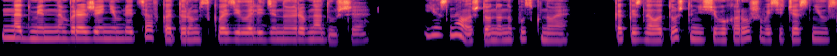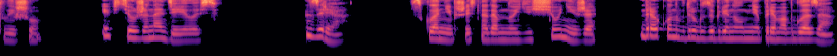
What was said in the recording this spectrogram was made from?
Надменным выражением лица, в котором сквозило ледяное равнодушие. Я знала, что оно напускное, как и знала то, что ничего хорошего сейчас не услышу. И все же надеялась. Зря. Склонившись надо мной еще ниже, дракон вдруг заглянул мне прямо в глаза.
